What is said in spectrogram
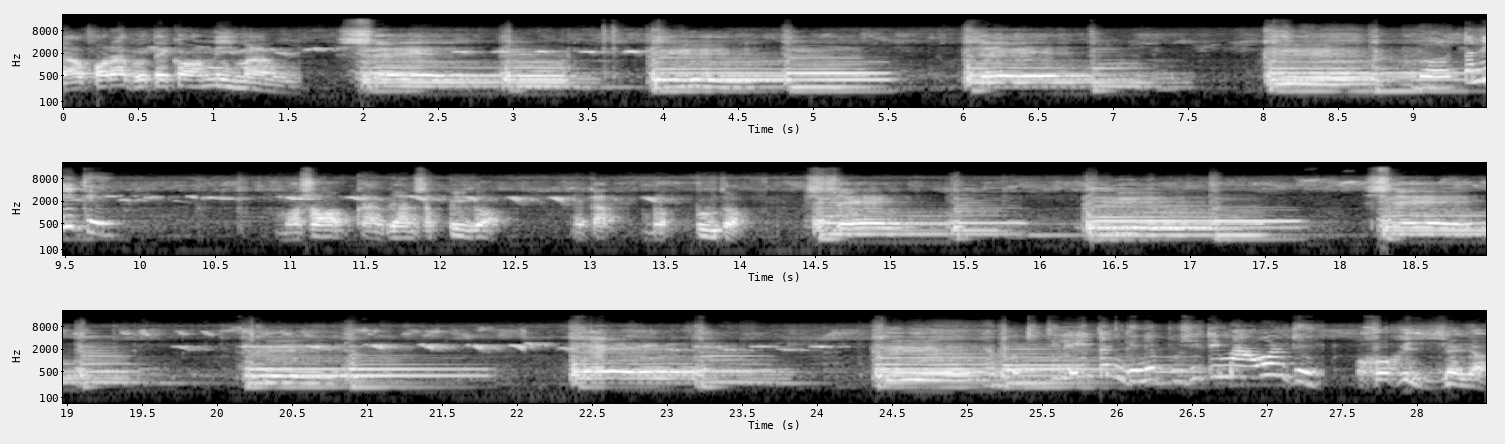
Lah apa ora mbok tekoni mau? C. Mosok gawean sepi kok nekat mlebu to. Se se se Lah mbok ditiliki tenggene Bu Siti mawon, Dik. Oh iya ya.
